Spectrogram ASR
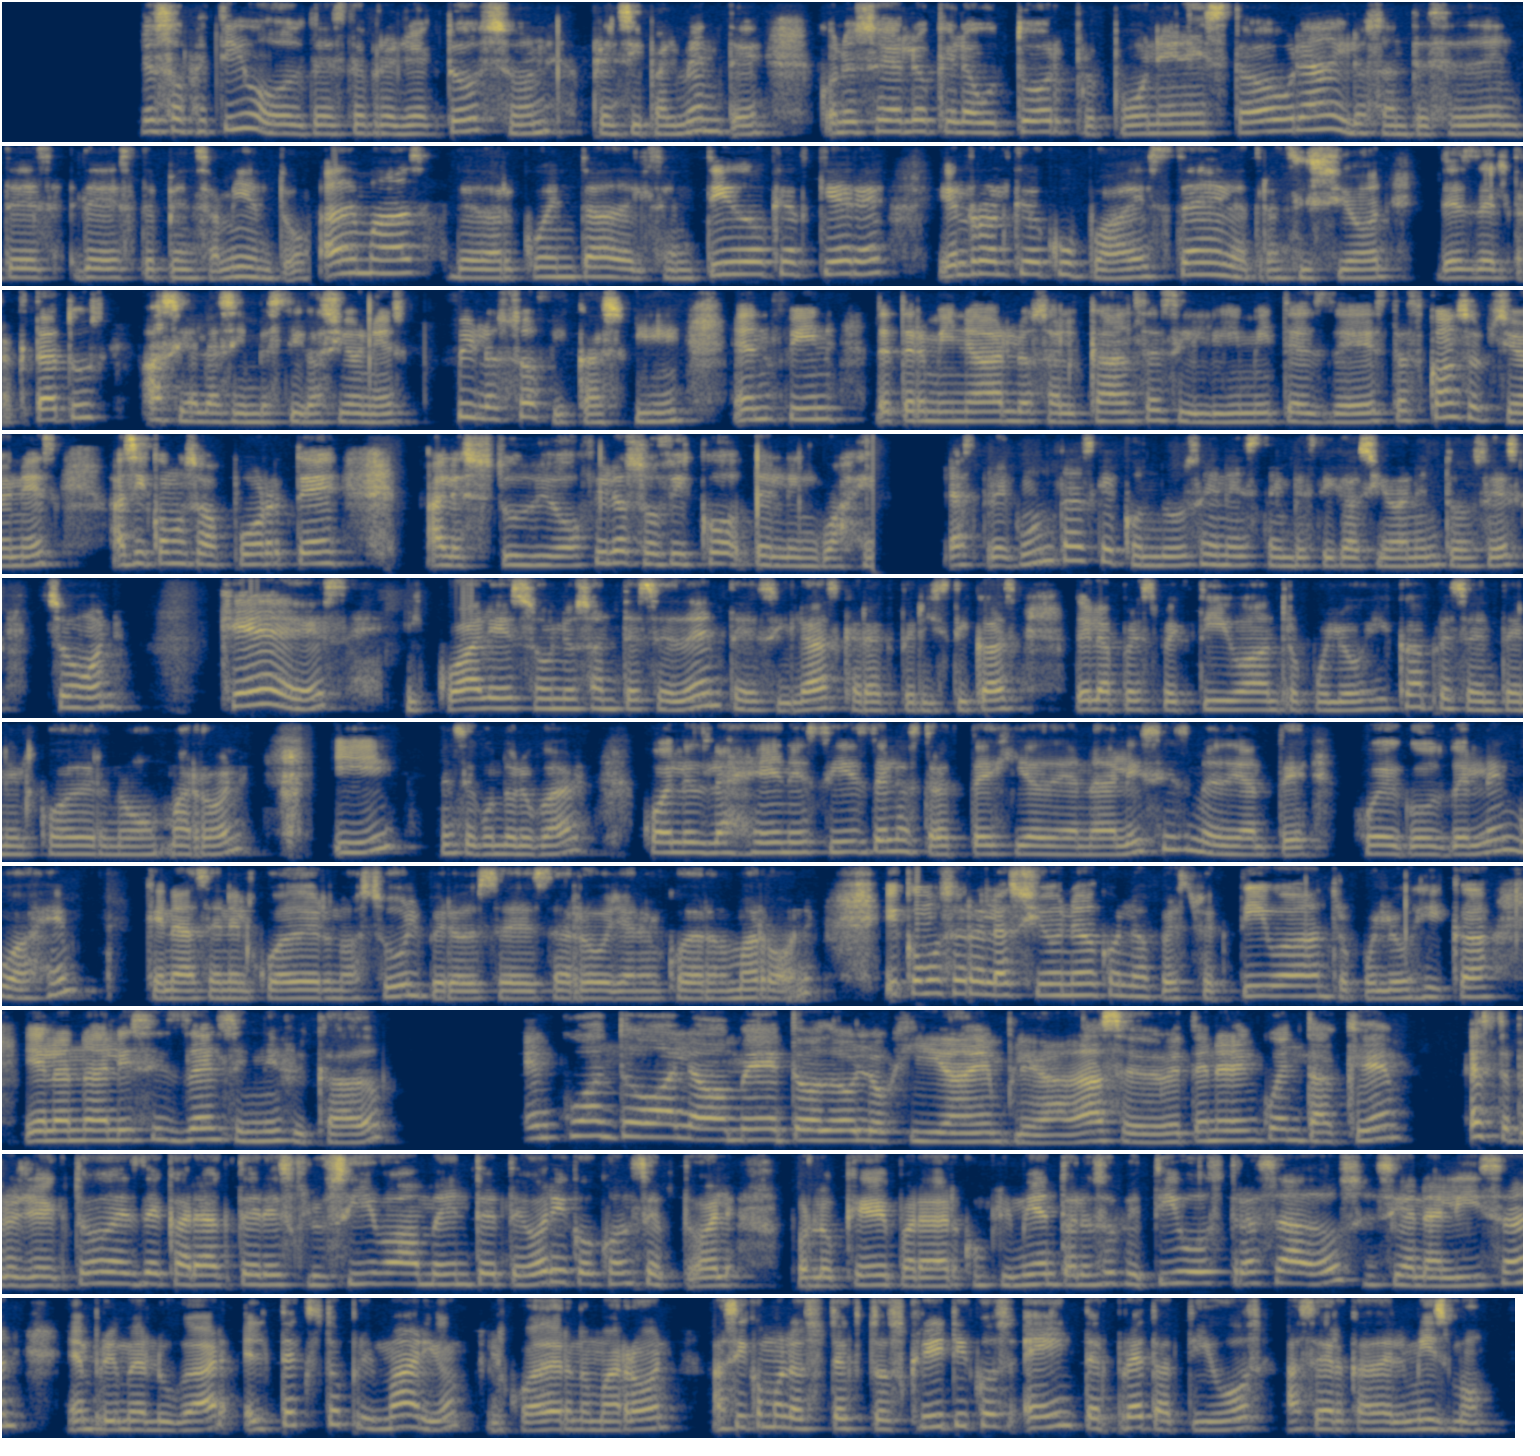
Los objetivos de este proyecto son principalmente conocer lo que el autor propone en esta obra y los antecedentes de este pensamiento, además de dar cuenta del sentido que adquiere y el rol que ocupa este en la transición desde el Tractatus hacia las investigaciones filosóficas y, en fin, determinar los alcances y límites de estas concepciones, así como su aporte al estudio filosófico del lenguaje. Las preguntas que conducen esta investigación entonces son ¿qué es y cuáles son los antecedentes y las características de la perspectiva antropológica presente en el cuaderno marrón? Y, en segundo lugar, ¿cuál es la génesis de la estrategia de análisis mediante juegos del lenguaje que nace en el cuaderno azul pero se desarrolla en el cuaderno marrón? ¿Y cómo se relaciona con la perspectiva antropológica y el análisis del significado? En cuanto a la metodología empleada, se debe tener en cuenta que este proyecto es de carácter exclusivamente teórico-conceptual, por lo que para dar cumplimiento a los objetivos trazados se analizan, en primer lugar, el texto primario, el cuaderno marrón, así como los textos críticos e interpretativos acerca del mismo.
